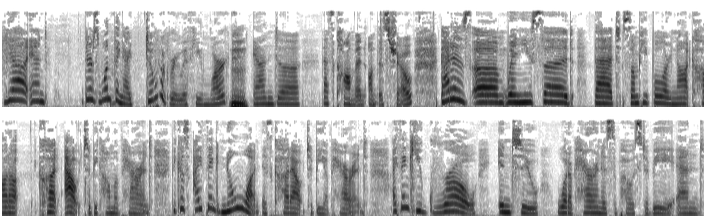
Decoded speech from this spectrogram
Yeah, and there's one thing I don't agree with you, Mark, mm. and uh, that's common on this show. That is um, when you said that some people are not cut up cut out to become a parent because I think no one is cut out to be a parent. I think you grow into what a parent is supposed to be and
